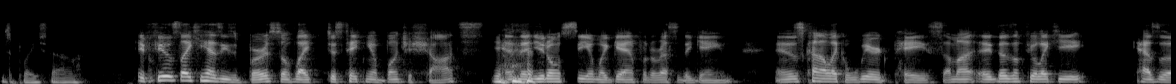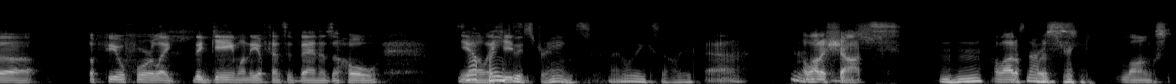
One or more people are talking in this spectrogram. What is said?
his play style. it feels like he has these bursts of like just taking a bunch of shots Yeah. and then you don't see him again for the rest of the game and it's kind of like a weird pace i'm not it doesn't feel like he has a a feel for like the game on the offensive end as a whole He's you not know like playing to his strengths. I don't think so. uh, a lot of shots Mm-hmm. a lot That's of not his bursts strength. long s-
